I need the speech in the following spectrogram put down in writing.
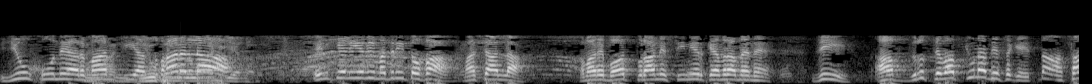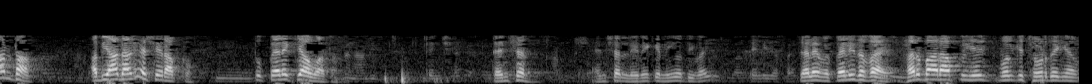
یوں؟ خون ارمان کیا۔ سبحان اللہ! ان کے لیے بھی مدنی تحفہ ماشاء اللہ ہمارے بہت پرانے سینئر کیمرہ مین ہیں۔ جی آپ درست جواب کیوں نہ دے سکے؟ اتنا آسان تھا۔ اب یاد آ گیا شیر آپ کو۔ تو پہلے کیا ہوا تھا؟ ٹینشن ٹینشن لینے کے نہیں ہوتی بھائی۔ چلے پہلی دفعہ ہے۔ ہر بار آپ کو یہ بول کے چھوڑ دیں گے ہم۔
